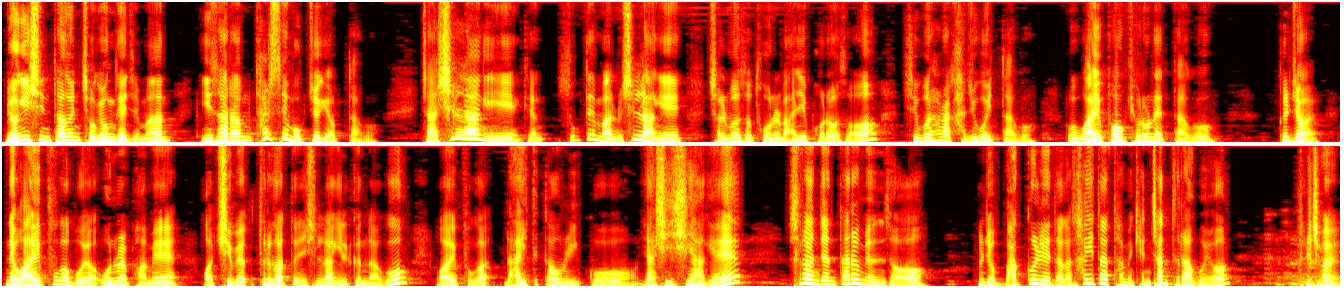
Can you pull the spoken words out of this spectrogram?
명의신탁은 적용되지만 이 사람은 탈세 목적이 없다고. 자, 신랑이 그냥 속된 말로 신랑이 젊어서 돈을 많이 벌어서 집을 하나 가지고 있다고. 와이프하고 결혼했다고. 그죠? 근데 와이프가 뭐야? 오늘 밤에 어, 집에 들어갔더니 신랑 일 끝나고 와이프가 나이트 가운을 입고 야시시하게 술 한 잔 따르면서 그죠? 막걸리에다가 사이다 타면 괜찮더라고요. 그죠?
